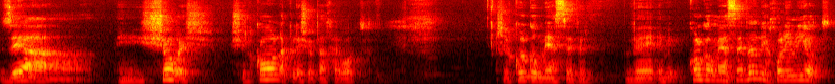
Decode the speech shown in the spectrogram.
זה השורש של כל הקלשות האחרות, של כל גורמי הסבל. וכל גורמי הסבל יכולים להיות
